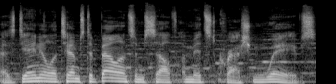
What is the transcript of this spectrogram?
as Daniel attempts to balance himself amidst crashing waves.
